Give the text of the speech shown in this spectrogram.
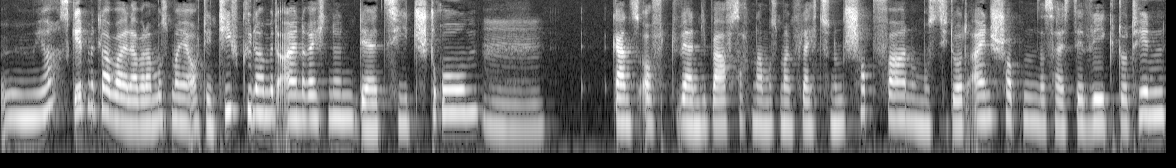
Mm, Ja, es geht mittlerweile, aber da muss man ja auch den Tiefkühler mit einrechnen. Der zieht Strom. Ganz oft werden die BAF-Sachen, da muss man vielleicht zu einem Shop fahren und muss die dort einshoppen. Das heißt, der Weg dorthin.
